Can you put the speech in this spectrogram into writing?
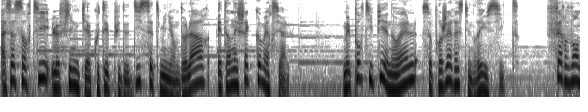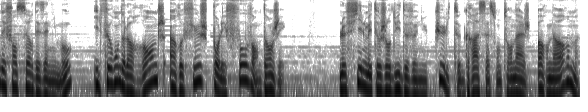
À sa sortie, le film qui a coûté plus de 17 millions de dollars est un échec commercial. Mais pour Tipeee et Noël, ce projet reste une réussite. Fervents défenseurs des animaux, ils feront de leur ranch un refuge pour les fauves en danger. Le film est aujourd'hui devenu culte grâce à son tournage hors norme,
